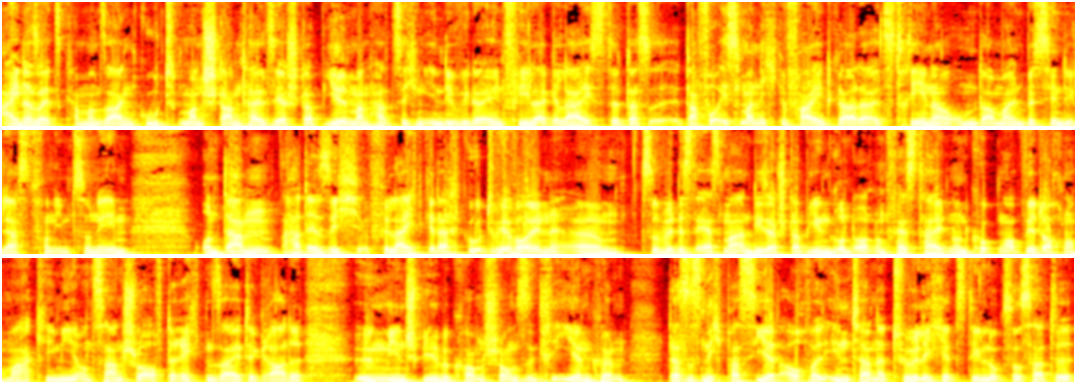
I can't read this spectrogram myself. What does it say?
einerseits kann man sagen, gut, man stand halt sehr stabil, man hat sich einen individuellen Fehler geleistet. Das, davor ist man nicht gefeit, gerade als Trainer, um da mal ein bisschen die Last von ihm zu nehmen. Und dann hat er sich vielleicht gedacht, gut, wir wollen ähm, zumindest erstmal an dieser stabilen Grundordnung festhalten und gucken, ob wir doch nochmal Hakimi und Sancho auf der rechten Seite gerade irgendwie ein Spiel bekommen, Chancen kreieren können. Das ist nicht passiert, auch weil Inter natürlich jetzt den Luxus hatte,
